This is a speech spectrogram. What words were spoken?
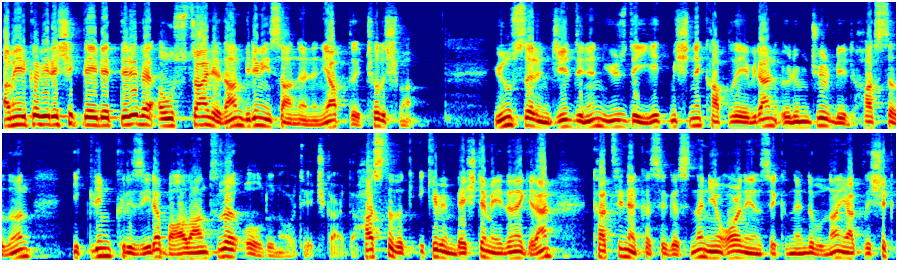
Amerika Birleşik Devletleri ve Avustralya'dan bilim insanlarının yaptığı çalışma, Yunusların cildinin %70'ini kaplayabilen ölümcül bir hastalığın iklim kriziyle bağlantılı olduğunu ortaya çıkardı. Hastalık 2005'te meydana gelen Katrina kasırgasında New Orleans yakınlarında bulunan yaklaşık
